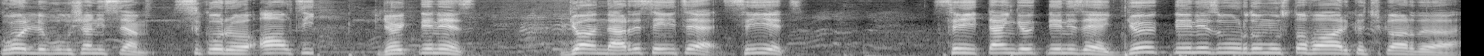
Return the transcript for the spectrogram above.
golle buluşan isim. Skoru 6 Gökdeniz gönderdi Seyit'e. Seyit Seyit'ten Gökdeniz'e. Gökdeniz vurdu Mustafa harika çıkardı.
